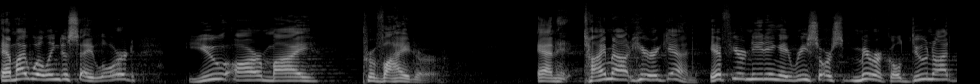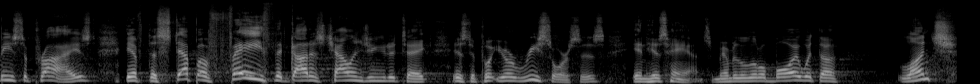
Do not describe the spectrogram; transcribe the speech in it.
Am I willing to say, Lord, you are my provider? And time out here again. If you're needing a resource miracle, do not be surprised if the step of faith that God is challenging you to take is to put your resources in His hands. Remember the little boy with the lunch?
